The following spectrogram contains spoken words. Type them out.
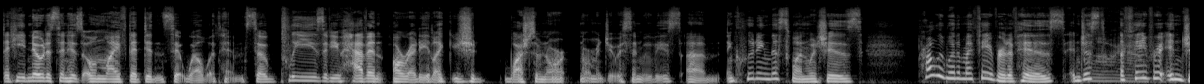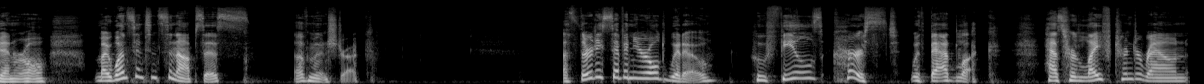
that he noticed in his own life that didn't sit well with him. So please, if you haven't already, like you should watch some Nor- Norman Jewison movies, um, including this one, which is probably one of my favorite of his, and just oh, yeah. a favorite in general. My one sentence synopsis of Moonstruck: A 37 year old widow who feels cursed with bad luck has her life turned around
